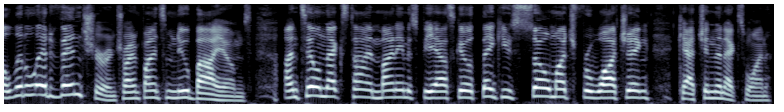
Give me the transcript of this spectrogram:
a little adventure and try and find some new biomes. Until next time, my name is Fiasco. Thank you so much for watching. Catch you in the next one.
